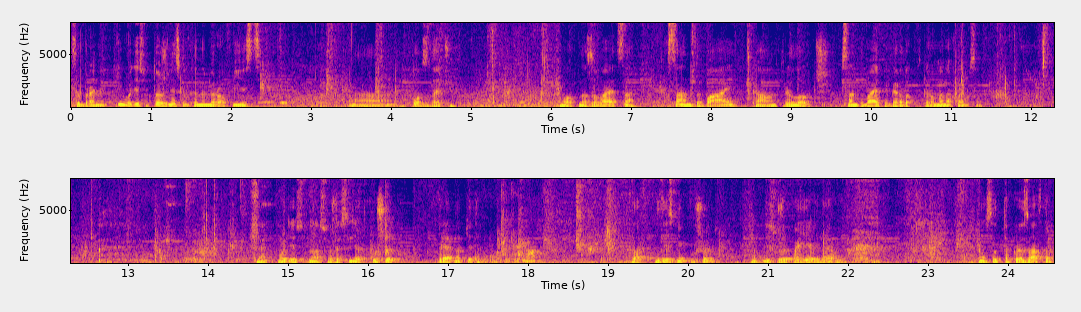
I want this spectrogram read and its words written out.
собрания. И вот здесь вот тоже несколько номеров есть э, под сдачу. Вот, называется Sandby Country Lodge. Sandby это городок, в котором мы находимся. Так, вот здесь у нас уже сидят, кушают. Приятного аппетита. Так, здесь не кушают. Вот здесь уже поели, наверное. Значит, вот такой завтрак.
